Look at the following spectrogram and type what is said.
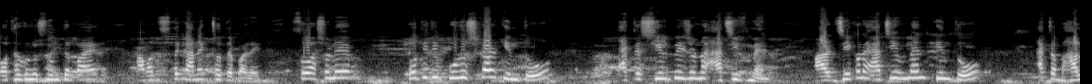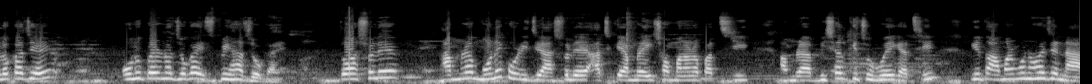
কথাগুলো শুনতে পায়, আমাদের সাথে কানেক্ট হতে পারে। সো আসলে প্রতিটি পুরস্কার কিন্তু একটা শিল্পীর জন্য অ্যাচিভমেন্ট আর যে কোনো অ্যাচিভমেন্ট কিন্তু একটা ভালো কাজের অনুপ্রেরণা যোগায়, স্পৃহা যোগায়। তো আসলে আমরা মনে করি যে আসলে আজকে আমরা এই সম্মাননা পাচ্ছি, আমরা বিশাল কিছু হয়ে গেছি। কিন্তু আমার মনে হয় যে না,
